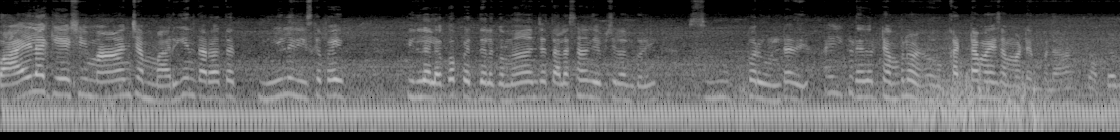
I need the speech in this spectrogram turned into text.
వాయిలకి వేసి మంచిగా మరిగిన తర్వాత నీళ్ళు తీసుకుపోయి పిల్లలకు పెద్దలకు మంచిగా తలస్నానం చేపించాలి అనుకోని సూపర్ ఉంటుంది ఇక్కడ ఏదో టెంపుల్ టెంపుల్ అక్కడ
